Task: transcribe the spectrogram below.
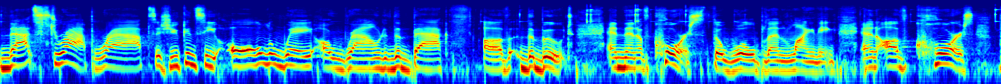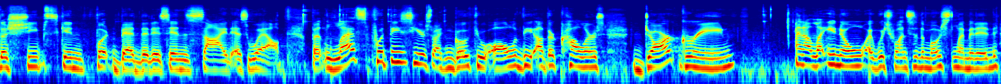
That strap wraps, as you can see, all the way around the back of the boot. And then, of course, the wool blend lining. And of course, the sheepskin footbed that is inside as well. But let's put these here so I can go through all of the other colors. Dark green, and I'll let you know which ones are the most limited,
